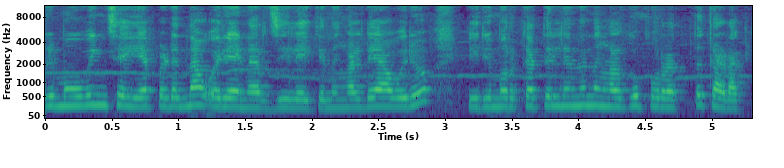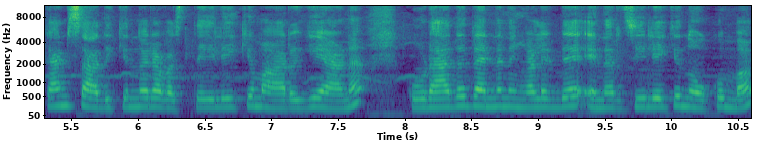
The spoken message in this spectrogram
റിമൂവിങ് ചെയ്യപ്പെടുന്ന ഒരു എനർജിയിലേക്ക് നിങ്ങളുടെ ആ ഒരു പിരിമുറുക്കത്തിൽ നിന്ന് നിങ്ങൾക്ക് പുറത്ത് കടക്കാൻ സാധിക്കുന്ന ഒരു അവസ്ഥയിലേക്ക് മാറുകയാണ്. കൂടാതെ തന്നെ നിങ്ങളുടെ എനർജിയിലേക്ക് നോക്കുമ്പോൾ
